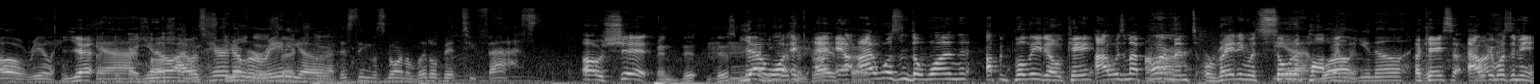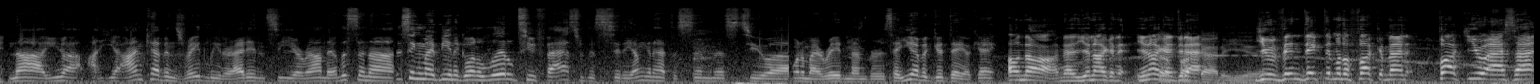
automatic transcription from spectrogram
Oh, really? Yeah. Yeah, I you know, I was hearing over radio actually. that this thing was going a little bit too fast. Oh shit. And thi- this guy, Yeah, well, doesn't I, drive I. I wasn't the one up in Paleto, okay? I was in my apartment raiding with soda yeah, popping. Well, you know. okay, so I, it wasn't me. Nah, you know, I, yeah, I'm Kevin's raid leader. I didn't see you around there. Listen, uh, this thing might be going a little too fast for this city. I'm gonna have to send this to uh, one of my raid members. Hey, you have a good day, okay? Oh no, no, you're not gonna, you're not the gonna do that. here. You vindictive motherfucker, man. Fuck you, asshat.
